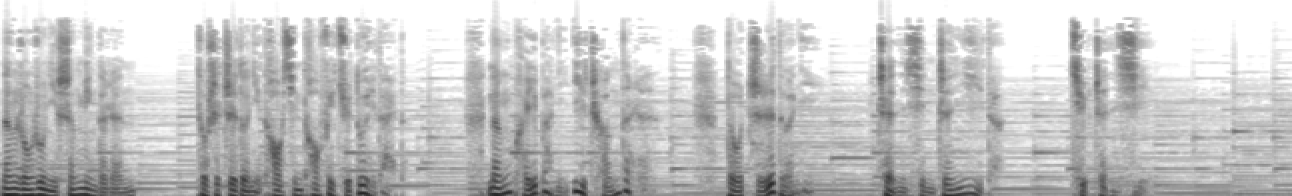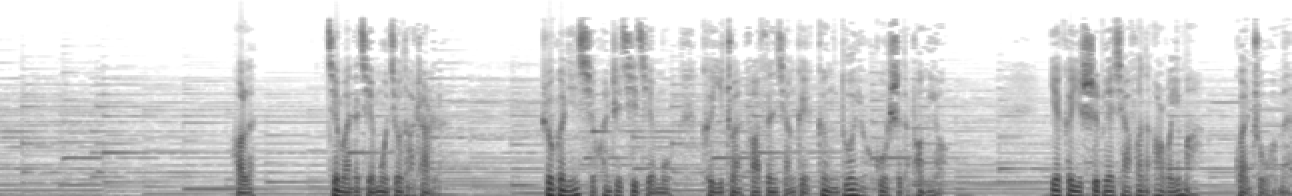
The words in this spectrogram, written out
能融入你生命的人，都是值得你掏心掏肺去对待的；能陪伴你一程的人，都值得你真心真意的去珍惜。好了，今晚的节目就到这儿了。如果您喜欢这期节目，可以转发分享给更多有故事的朋友，也可以识别下方的二维码关注我们。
